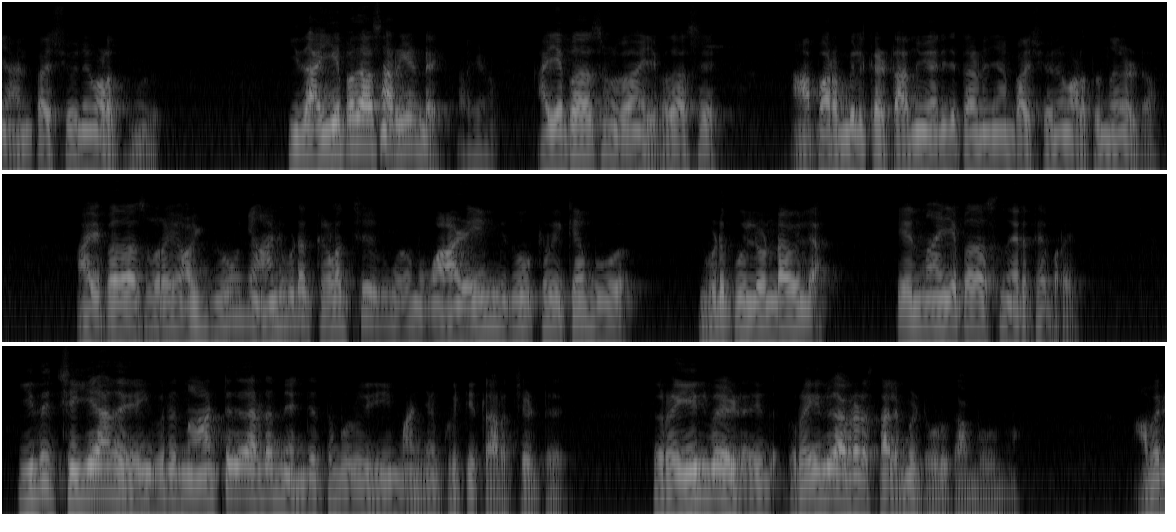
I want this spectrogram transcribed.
ഞാൻ പശുവിനെ വളർത്തുന്നത്. ഇത് അയ്യപ്പദാസ് അറിയണ്ടേ? അറിയണം. അയ്യപ്പദാസിനോട് അയ്യപ്പദാസ് ആ പറമ്പിൽ കെട്ടാന്ന് വിചാരിച്ചിട്ടാണ് ഞാൻ പശുവിനെ വളർത്തുന്നത് കേട്ടോ. അയ്യപ്പദാസ് പറയും അയ്യോ ഞാനിവിടെ കിളച്ച് വാഴയും ഇതുമൊക്കെ വെക്കാൻ പോവുക ഇവിടെ പുല്ലുണ്ടാവില്ല. എന്ന് അയ്യപ്പദാസ് നേരത്തെ പറയും. ഇത് ചെയ്യാതെ ഇവർ നാട്ടുകാരുടെ നെഞ്ചത്ത് മുഴുവൻ ഈ മഞ്ഞക്കുറ്റി തറച്ചിട്ട് റെയിൽവേയുടെ ഇത് റെയിൽവേ അവരുടെ സ്ഥലം വിട്ടു കൊടുക്കാൻ പോകുന്നു. അവർ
